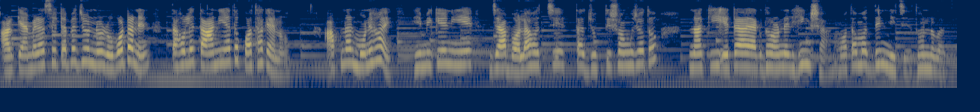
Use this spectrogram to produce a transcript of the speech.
আর ক্যামেরা সেট জন্য রোবট আনেন, তাহলে তা নিয়ে এত কথা কেন? আপনার মনে হয় হিমিকে নিয়ে যা বলা হচ্ছে তা যুক্তিসংযত? নাকি এটা এক ধরনের হিংসা মতামত দিন নিচে। ধন্যবাদ।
